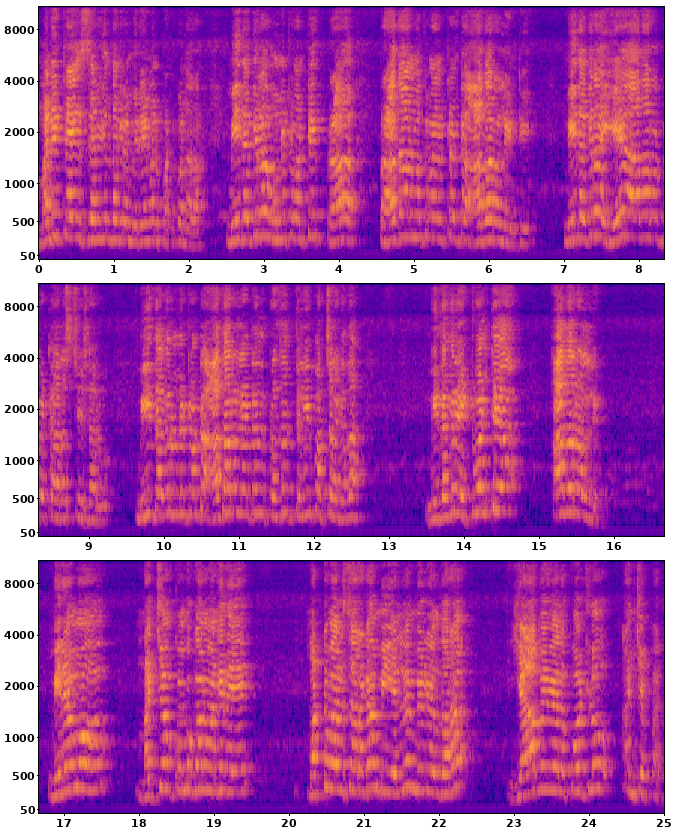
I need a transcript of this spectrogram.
మనీ ట్రయల్స్ జరిగిన దగ్గర మీరేమైనా పట్టుకున్నారా? మీ దగ్గర ఉన్నటువంటి ప్రా ప్రాధాన్యమైనటువంటి ఆధారాలు ఏంటి? మీ దగ్గర ఏ ఆధారాలు పెట్టి అరెస్ట్ చేశారు? మీ దగ్గర ఉన్నటువంటి ఆధారాలు ఏంటనేది ప్రజలకు తెలియపరచాలి కదా. మీ దగ్గర ఎటువంటి ఆధారాలు లేవు. మీరేమో మద్యం కుంభకోణం అనేది మొట్టమొదటిసారిగా మీ ఎల్లో మీడియాల ద్వారా యాభై వేల కోట్లు అని చెప్పారు.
